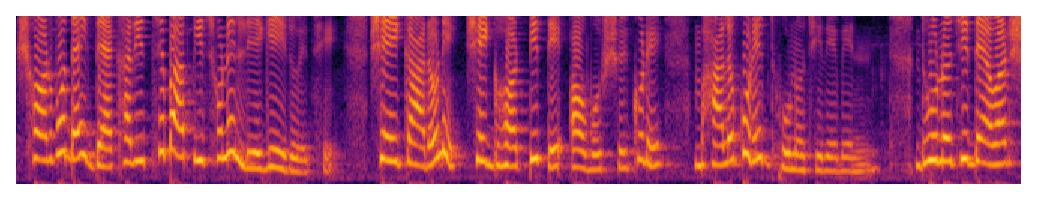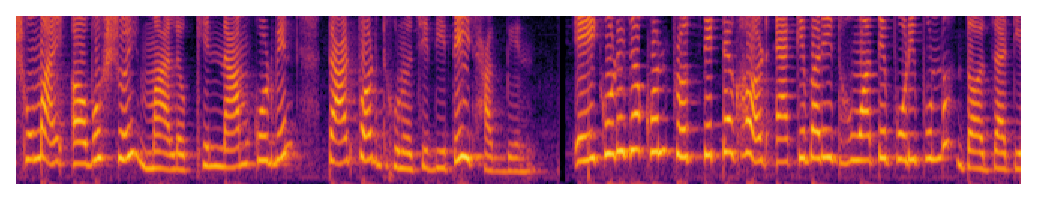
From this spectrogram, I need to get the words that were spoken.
সর্বদাই দেখা দিচ্ছে বা পিছনে লেগেই রয়েছে। সেই কারণে সেই ঘরটিতে অবশ্যই করে ভালো করে ধুনুচি দেবেন। ধুনুচি দেওয়ার সময় অবশ্যই মা লক্ষ্মীর নাম করবেন, তারপর ধুনুচি দিতেই থাকবেন। এই করে যখন প্রত্যেকটা ঘর একেবারে ধোঁয়াতে পরিপূর্ণ, দরজাটি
